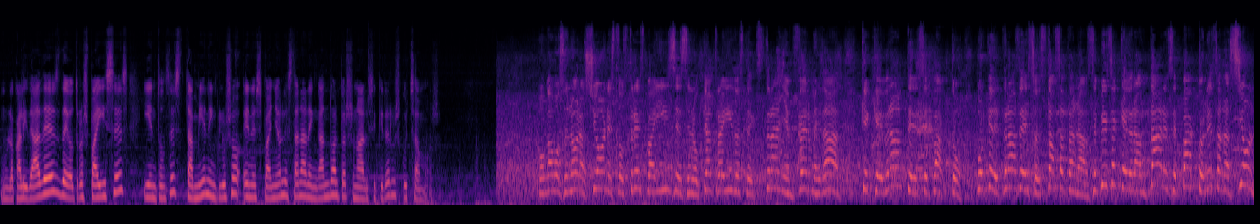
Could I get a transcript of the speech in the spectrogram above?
localidades, de otros países y entonces también incluso en español están arengando al personal. Si quieres lo escuchamos. Pongamos en oración estos tres países en lo que ha traído esta extraña enfermedad que quebrante ese pacto, porque detrás de eso está Satanás. Empieza a quebrantar ese pacto en esa nación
